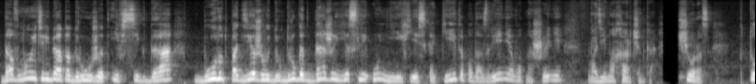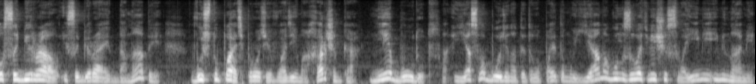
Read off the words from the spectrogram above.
давно эти ребята дружат и всегда будут поддерживать друг друга, даже если у них есть какие-то подозрения в отношении Вадима Харченко. Еще раз, кто собирал и собирает донаты – выступать против Вадима Харченко не будут. Я свободен от этого, поэтому я могу называть вещи своими именами.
